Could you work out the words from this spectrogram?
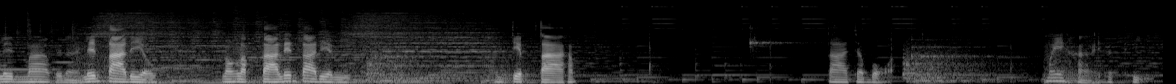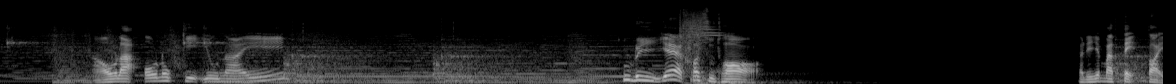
เล่นมากไปหน่อยเล่นตาเดียว ลองหลับตาเล่นตาเดียวดูมันเจ็บตาครับ ตาจะบอด ไม่หายสักที เอาละโอนุกิอยู่ไหนทุรีแยกข้อสุทออันนี้จะมาเตะต่อย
